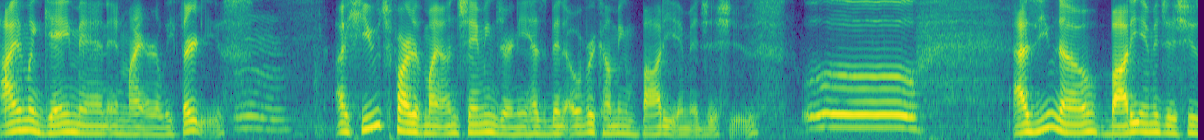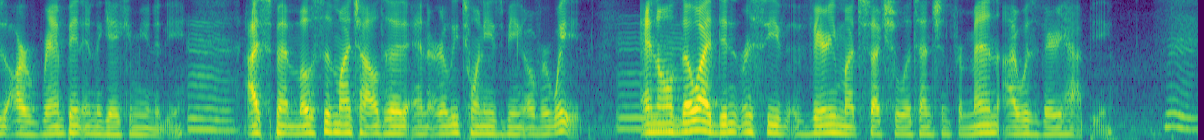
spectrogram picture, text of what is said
I am a gay man in my early 30s. Mm. A huge part of my unshaming journey has been overcoming body image issues. Ooh. As you know, body image issues are rampant in the gay community. Mm. I spent most of my childhood and early 20s being overweight. Mm. And although I didn't receive very much sexual attention from men, I was very happy. Hmm.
